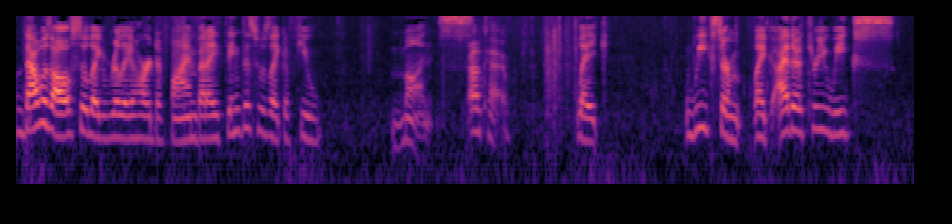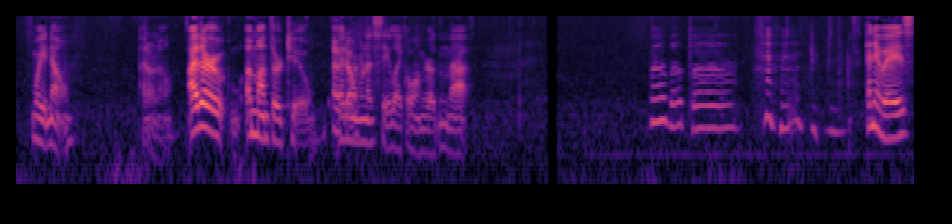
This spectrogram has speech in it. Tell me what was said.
that was also like really hard to find, but I think this was like a few months, Okay. like weeks or like either three weeks. Wait, no, I don't know. Either a month or two. I don't want to say like longer than that. Anyways,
